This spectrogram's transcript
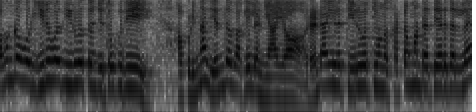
அவங்க ஒரு இருபது இருபத்தஞ்சு தொகுதி அப்படின்னா எந்த வகையில் நியாயம்? ரெண்டாயிரத்தி இருபத்தி ஒன்று சட்டமன்ற தேர்தலில்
